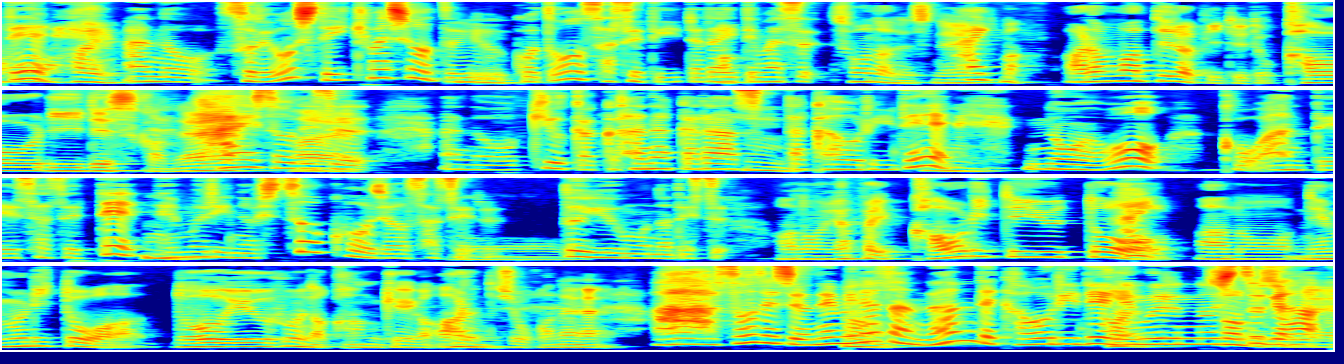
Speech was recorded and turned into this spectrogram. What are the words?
いて、はい。あの、それをしていきましょうということをさせていただいてます。そうなんですね。はいまあ、アロマテラピーというと香りですかね。はい、そうです。はいあの、嗅覚、鼻から吸った香りで、脳をこう安定させて、うん眠りの質を向上させるというものです。あの、やっぱり香りっていうと、はいあの、眠りとはどういうふうな関係があるんでしょうかね？ああ、そうですよね。皆さんなんで香りで眠りの質がね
